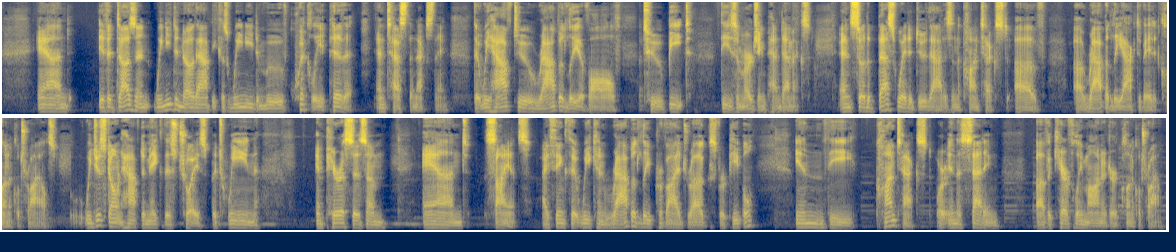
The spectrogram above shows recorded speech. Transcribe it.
And if it doesn't, we need to know that because we need to move quickly, pivot, and test the next thing. That we have to rapidly evolve to beat these emerging pandemics. And so the best way to do that is in the context of uh, rapidly activated clinical trials. We just don't have to make this choice between empiricism and science. I think that we can rapidly provide drugs for people in the context or in the setting of a carefully monitored clinical trial.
